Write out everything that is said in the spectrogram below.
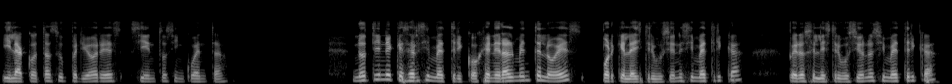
y la cota superior es 150. No tiene que ser simétrico, generalmente lo es porque la distribución es simétrica, pero si la distribución no es simétrica,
